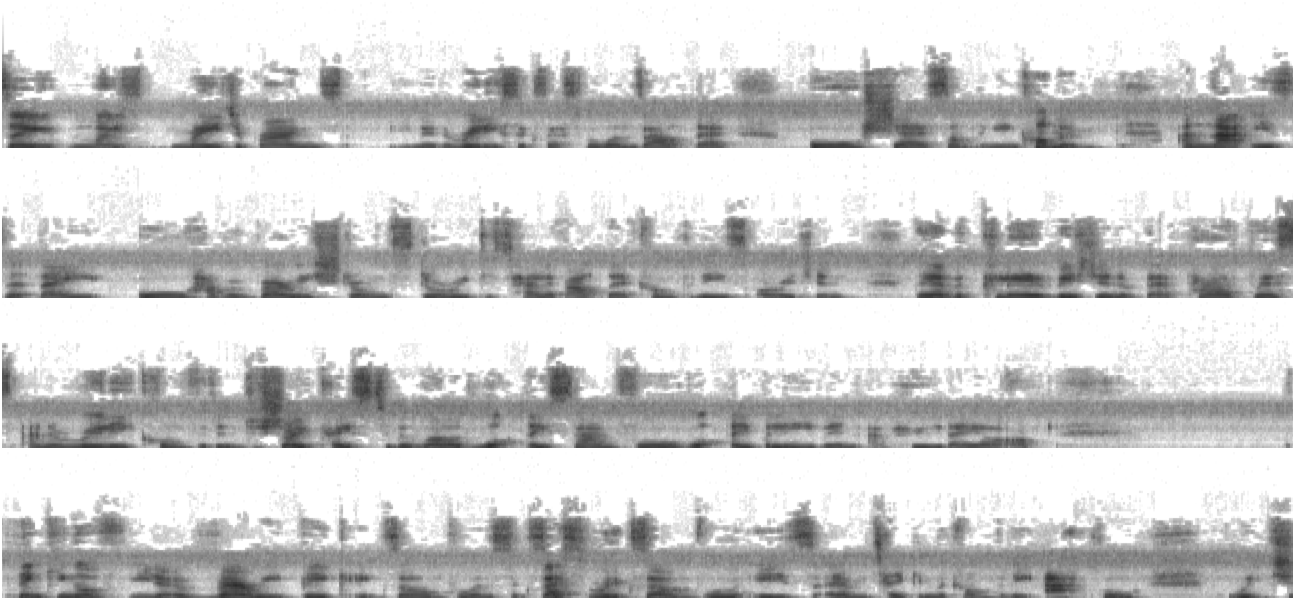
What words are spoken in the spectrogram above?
So most major brands, you know, the really successful ones out there, all share something in common, and that is that they all have a very strong story to tell about their company's origin. They have a clear vision of their purpose and are really confident to showcase to the world what they stand for, what they believe in, and who they are. Thinking of you know a very big example and successful example is um, taking the company Apple, which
